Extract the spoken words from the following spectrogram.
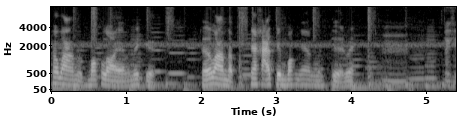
ถ้าวางแบบบล็อกลอยอะมันไม่เกิด แต่ถ้าวางแบบคล้ายๆเต็มบล็อกเนี่ยมันเกิดเว้ยอืมโอเค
